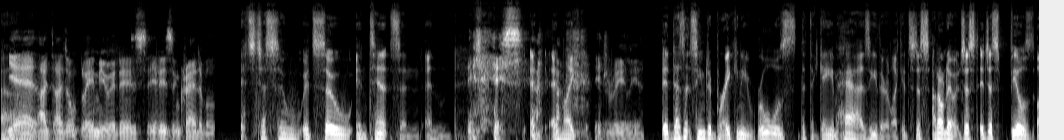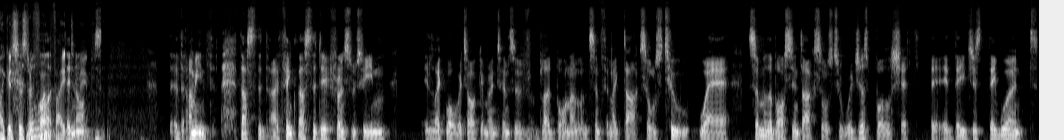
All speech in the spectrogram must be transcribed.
Um, yeah, I, I don't blame you. It is it is incredible. it's just so it's so intense and and It is, and, and like it really is. it doesn't seem to break any rules that the game has either. Like it's just I don't know. It just it just feels like it's just a No, fun fight to me. I mean, that's the. I think that's the difference between like what we're talking about in terms of Bloodborne and something like Dark Souls Two, where some of the bosses in Dark Souls Two were just bullshit. They, they just they weren't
